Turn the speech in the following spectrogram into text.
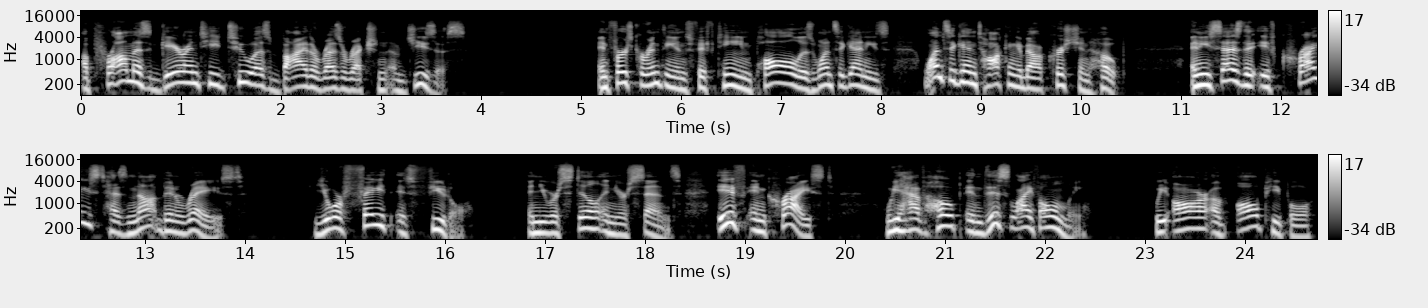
a promise guaranteed to us by the resurrection of Jesus. In 1 Corinthians 15, Paul is once again, he's once again talking about Christian hope. And he says that if Christ has not been raised, your faith is futile and you are still in your sins. If in Christ we have hope in this life only, we are of all people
